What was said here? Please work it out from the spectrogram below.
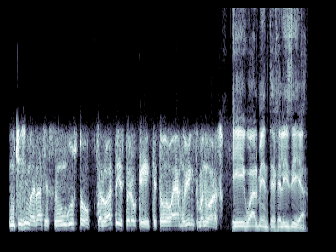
Muchísimas gracias, un gusto saludarte y espero que, que todo vaya muy bien. Te mando un abrazo. Igualmente, feliz día.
